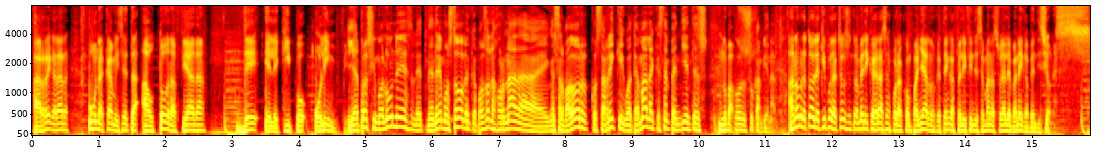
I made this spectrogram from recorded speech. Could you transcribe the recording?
a regalar una camiseta autografiada del el equipo Olimpia. Y el próximo lunes le tendremos todo lo que pasó en la jornada en El Salvador, Costa Rica y Guatemala que estén pendientes con su campeonato. A nombre de todo el equipo de Acción Centroamérica, gracias por acompañarnos. Que tenga feliz fin de semana. Soy Ale Banega. Bendiciones.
